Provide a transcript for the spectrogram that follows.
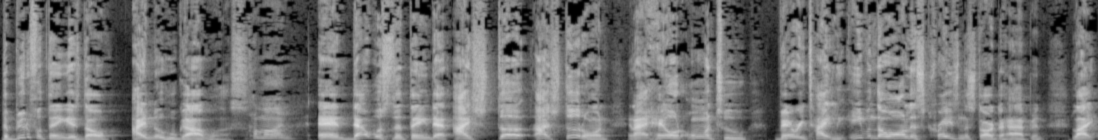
The beautiful thing is though, I knew who God was. Come on. And that was the thing that I stood I stood on and I held on to very tightly. Even though all this craziness started to happen, like,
